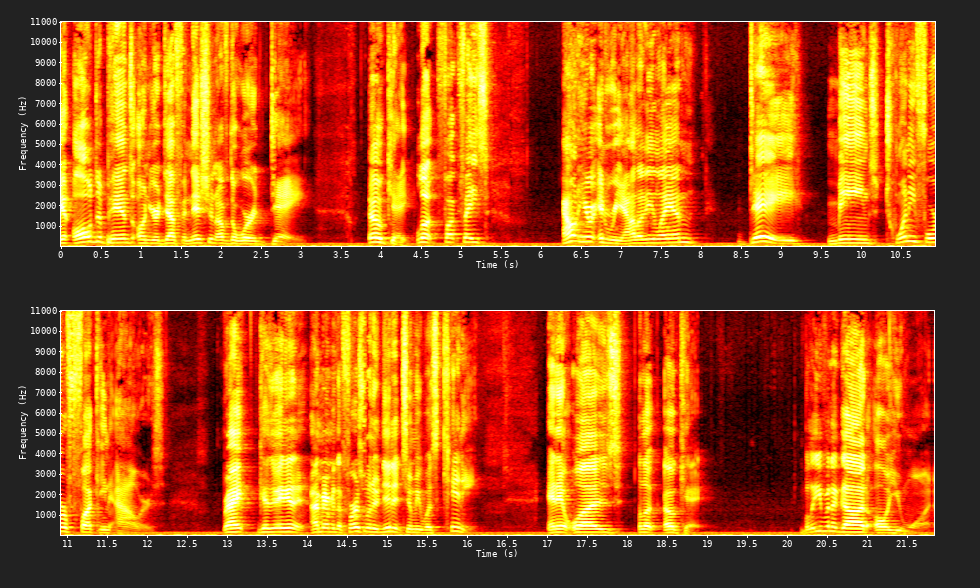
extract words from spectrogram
It all depends on your definition of the word day. Okay, look, fuckface. Out here in reality land, day means 24 fucking hours. Right? Because I remember the first one who did it to me was Kenny. And it was, look, okay. Believe in a God all you want.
